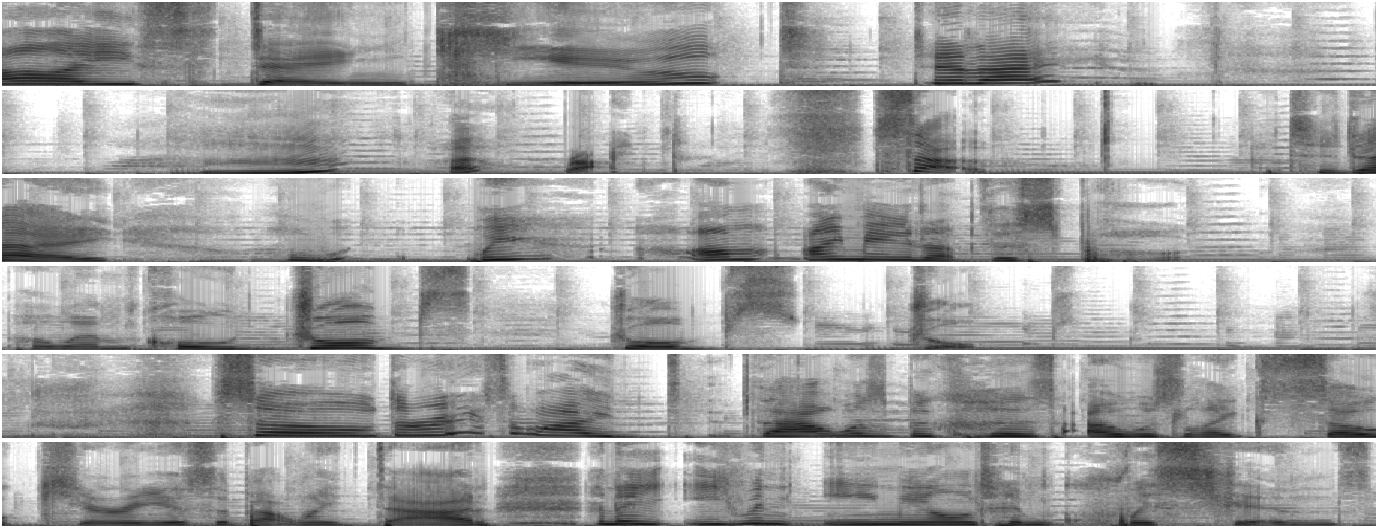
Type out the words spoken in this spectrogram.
I staying cute today? Hmm? Oh, right. So, today, we, um, I made up this po- poem called Jobs, Jobs, Jobs. So, the reason why I did that was because I was like so curious about my dad, and I even emailed him questions.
